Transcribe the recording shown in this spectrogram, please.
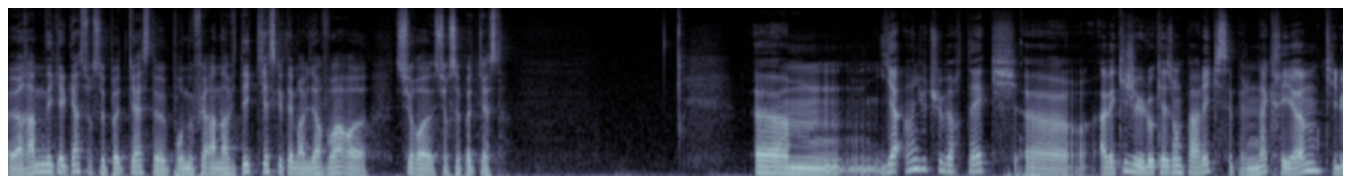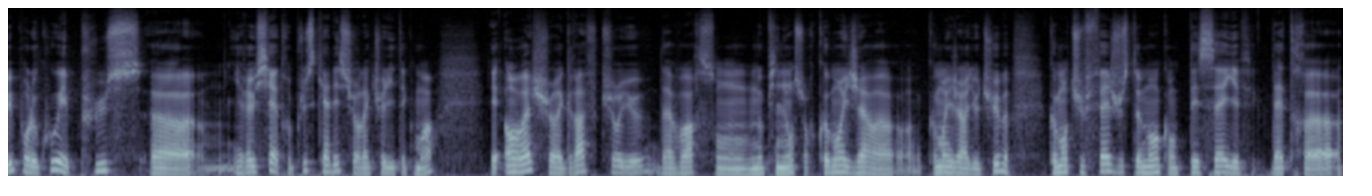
ramener quelqu'un sur ce podcast pour nous faire un invité, qui est-ce que tu aimerais bien voir sur, sur ce podcast? Il euh, y a un YouTuber tech euh, avec qui j'ai eu l'occasion de parler qui s'appelle Nacrium, qui lui pour le coup est plus, euh, il réussit à être plus calé sur l'actualité que moi. Et en vrai, je serais grave curieux d'avoir son opinion sur comment il gère, comment il gère YouTube, comment tu fais justement quand tu essayes d'être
